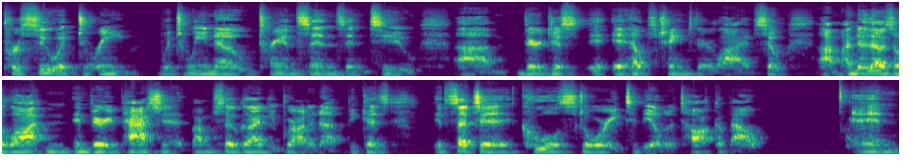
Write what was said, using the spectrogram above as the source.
pursue a dream which we know transcends into um, they're just it, it, helps change their lives. So um, i know that was a lot and, and, very passionate. I'm so glad you brought it up because it's such a cool story to be able to talk about and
